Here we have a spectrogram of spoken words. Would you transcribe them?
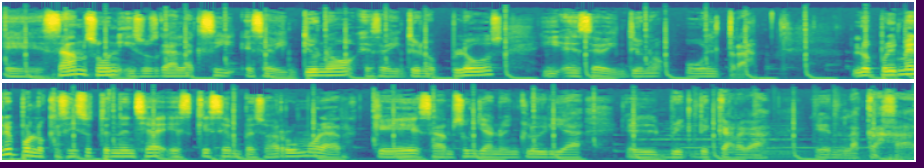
eh, Samsung y sus Galaxy S21, S21 Plus y S21 Ultra. Lo primero por lo que se hizo tendencia es que se empezó a rumorar que Samsung ya no incluiría el brick de carga en la caja.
